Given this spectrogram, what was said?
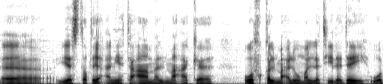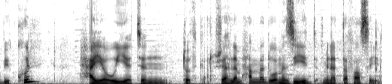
آه، يستطيع أن يتعامل معك وفق المعلومة التي لديه وبكل حيوية تذكر. شهلة محمد ومزيد من التفاصيل.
